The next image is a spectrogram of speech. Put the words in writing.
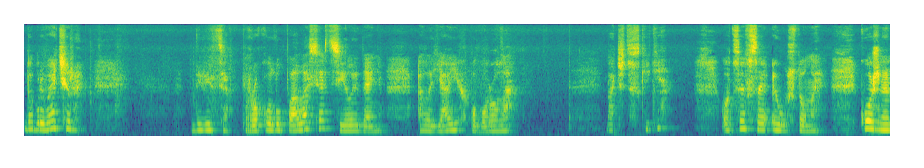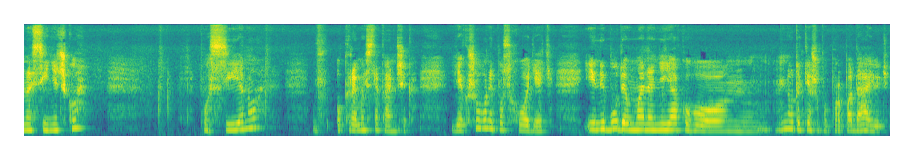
Добрий вечір. Дивіться, проколупалася цілий день, але я їх поборола. Бачите, скільки? Оце все еустоми. Кожне насіннячко посіяно в окремий стаканчик. Якщо вони посходять і не буде в мене ніякого, ну таке, що пропадають,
